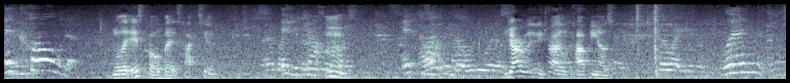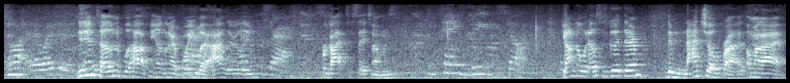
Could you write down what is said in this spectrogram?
It's cold. Well, it is cold, but it's hot too. Mm. Y'all really need to try it with the jalapenos. You didn't tell them to put jalapenos in there for you, but I literally forgot to say something. Y'all know what else is good there? The nacho fries. Oh my god.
